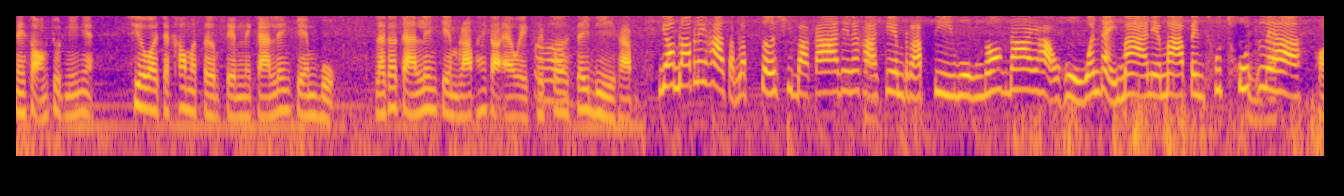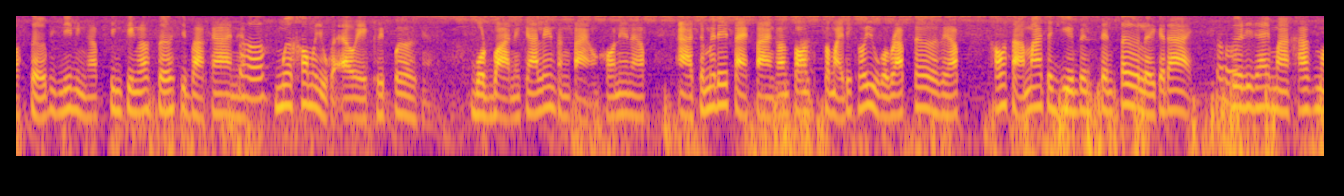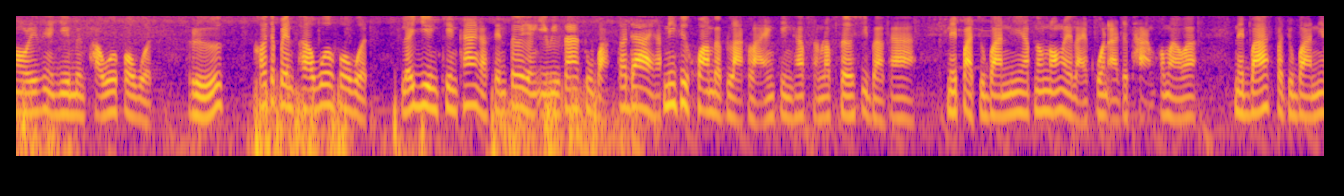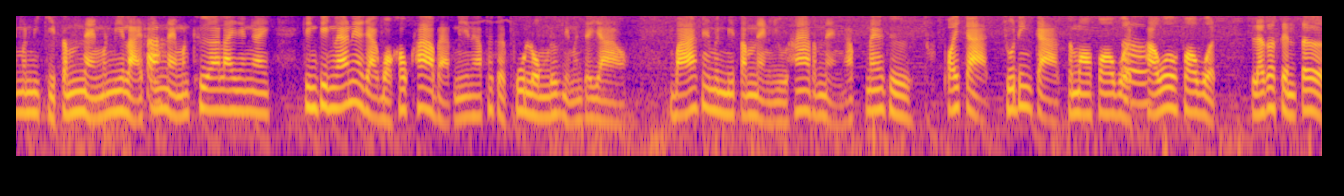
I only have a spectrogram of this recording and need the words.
ใน 2 จุดนี้เนี่ยเชื่อว่าจะเข้ามาเติมเต็มในการเล่นเกมบุก แล้วก็การเล่นเกมรับให้กับ LA Clippers ได้ดีครับ ยอมรับเลยค่ะสำหรับเซอร์ชิบาก้าเนี่ยนะคะ เกมรับดีวงนอกได้ค่ะ โอ้โห วันไหนมาเนี่ยมาเป็นชุด ๆ เลยค่ะ ขอเสริมอีกนิดนึงครับ จริง ๆ แล้วเซิร์ชอิบาก้าเนี่ยอ่าฮะ เมื่อเข้ามาอยู่กับ LA Clippers เนี่ยบทบาทในการเล่นต่างๆ ของเขาเนี่ยนะครับอาจจะไม่ได้แตกต่างกันตอนสมัยที่เขาอยู่กับ Raptors เลยครับ เขาสามารถจะยืนเป็นเซนเตอร์เลยก็ได้ เพื่อที่จะให้มาคัสมอริสเนี่ยยืนเป็น power forward หรือเขาจะเป็น power forward และยืนเคียงข้างกับเซนเตอร์อย่างอีวิซ่าซูบักก็ได้ครับ นี่คือความแบบหลากหลายจริงๆครับสำหรับเซิร์ชอิบาก้าในปัจจุบันนี้ครับน้องๆหลายๆคนอาจจะถามเข้ามาว่าในบาสปัจจุบันเนี่ยมันมีกี่ตำแหน่งมันมีหลายค่ะตำแหน่งมันคืออะไรยังไง จริง ๆ แล้วเนี่ยอยากบอกคร่าวๆแบบนี้นะครับถ้าเกิดพูดลงลึกเนี่ยมันจะยาวบาสเนี่ยมันมีตำแหน่งอยู่ 5ตำแหน่งครับนั่นก็คือ point guard shooting guard small forward เออ power forward แล้วก็ center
